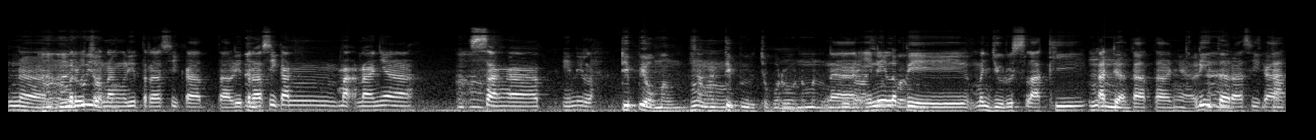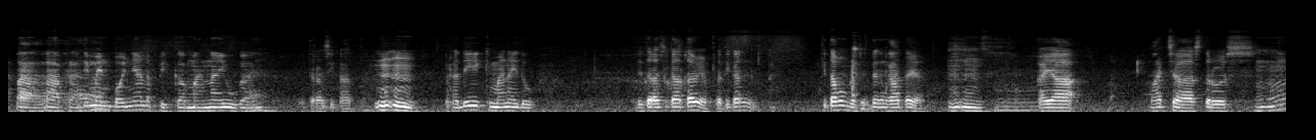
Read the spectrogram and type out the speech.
Nah, merujuk ya. nang literasi kata. Literasi kan maknanya sangat inilah. deep yo mang, sangat Hmm. deep yo coba nemen. Nah, Literasi ini lebih menjurus lagi Mm-mm. ada katanya. Literasi Nah, kata. Lah, berarti main poinnya lebih ke mana kan? Literasi kata. Mm Berarti gimana itu? Literasi kata ya berarti kan kita mau belajar dengan kata ya. Mm Kayak majas terus Mm-mm.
